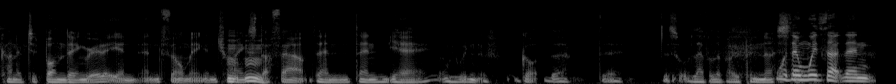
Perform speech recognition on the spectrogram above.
kind of just bonding really and, and filming and trying Mm-mm. stuff out, then then yeah, we wouldn't have got the the, the sort of level of openness. Well, then with that, then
